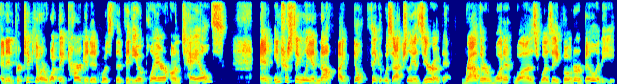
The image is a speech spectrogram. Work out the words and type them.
And in particular, what they targeted was the video player on Tails. And interestingly enough, I don't think it was actually a zero day. Rather, what it was was a vulnerability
